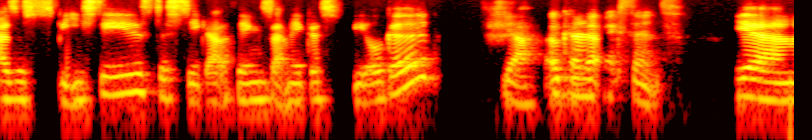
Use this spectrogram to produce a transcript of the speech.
as a species to seek out things that make us feel good. Yeah. Okay. And, that makes sense. Yeah.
